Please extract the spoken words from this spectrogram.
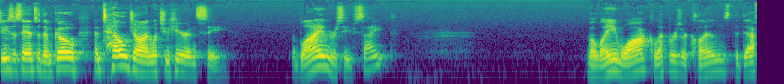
Jesus answered them, Go and tell John what you hear and see. The blind receive sight, the lame walk, lepers are cleansed, the deaf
